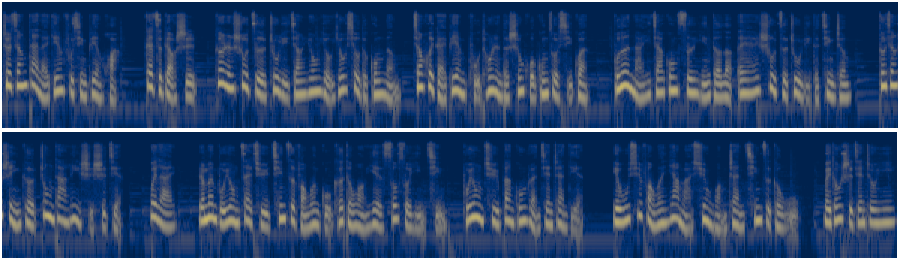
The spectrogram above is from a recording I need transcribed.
这将带来颠覆性变化。盖茨表示。个人数字助理将拥有优秀的功能，将会改变普通人的生活工作习惯。不论哪一家公司赢得了 AI 数字助理的竞争，都将是一个重大历史事件。未来，人们不用再去亲自访问谷歌等网页搜索引擎，不用去办公软件站点，也无需访问亚马逊网站亲自购物。美东时间周一，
